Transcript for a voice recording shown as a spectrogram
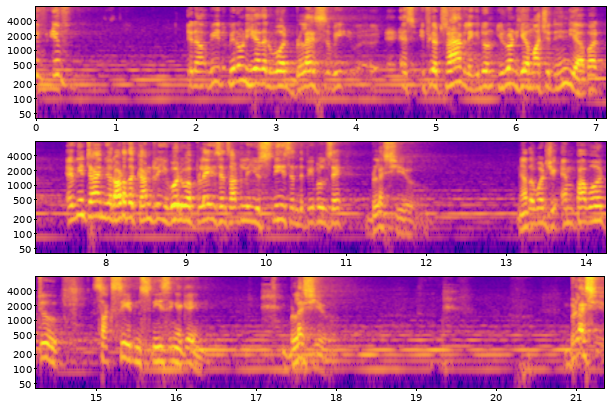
If, if you know we, we don't hear that word bless, we if you're traveling, you don't you don't hear much in India, but every time you're out of the country, you go to a place and suddenly you sneeze and the people say, bless you. In other words, you're empowered to succeed in sneezing again. Bless you. Bless you.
